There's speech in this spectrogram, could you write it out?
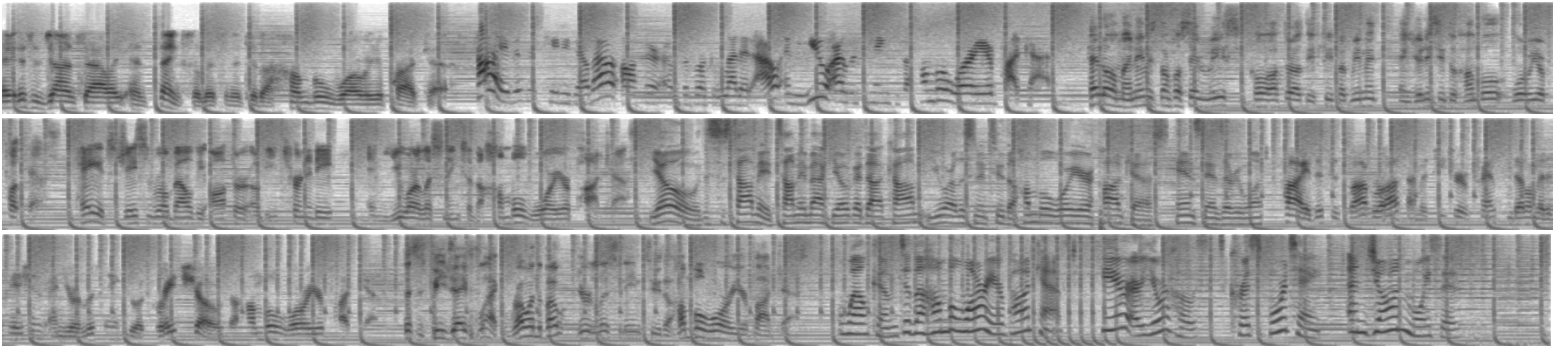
Hey, this is John Sally, and thanks for listening to the Humble Warrior Podcast. Hi, this is Katie Dalebout, author of the book Let It Out, and you are listening to the Humble Warrior Podcast. Hello, my name is Don Jose Ruiz, co-author of the Fifth Agreement, and you're listening to Humble Warrior Podcast. Hey, it's Jason Robel, the author of Eternity, and you are listening to the Humble Warrior Podcast. Yo, this is Tommy, TommyMacYoga.com. You are listening to the Humble Warrior Podcast. Handstands, everyone. Hi, this is Bob Roth. I'm a teacher of Transcendental Meditation, and you're listening to a great show, the Humble Warrior Podcast. This is PJ Fleck, rowing the boat. You're listening to the Humble Warrior Podcast. Welcome to the Humble Warrior Podcast. Here are your hosts, Chris Forte and John Moises.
